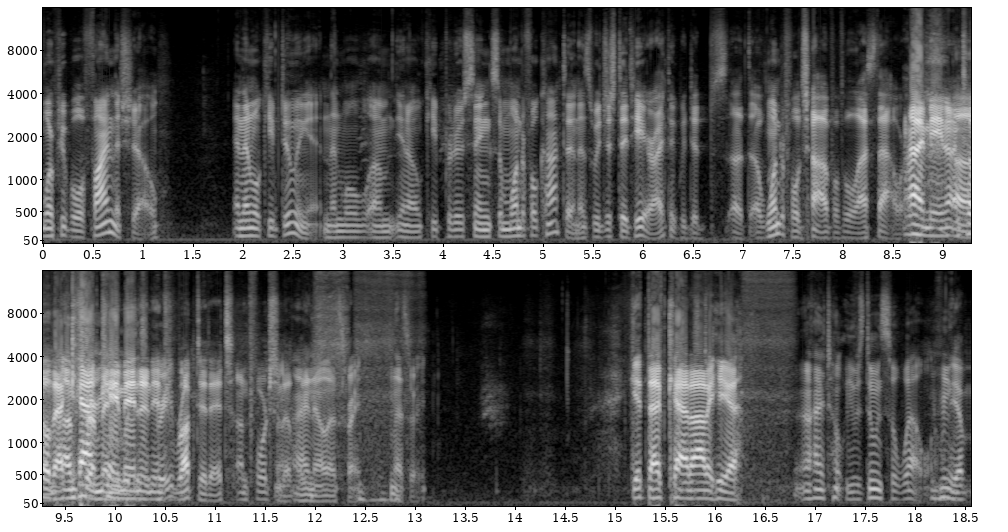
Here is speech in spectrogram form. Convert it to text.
More people will find the show, and then we'll keep doing it, and then we'll, um, you know, keep producing some wonderful content as we just did here. I think we did a, a wonderful job over the last hour. I mean, until Um, that I'm cat sure came in and interrupted it, unfortunately. I know that's right. That's right. Get that cat out of here. I don't. He was doing so well. Yep.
